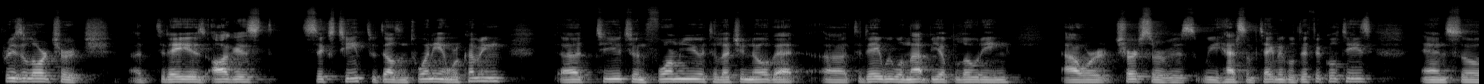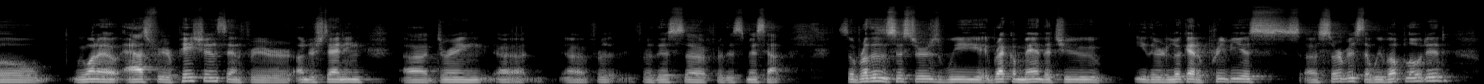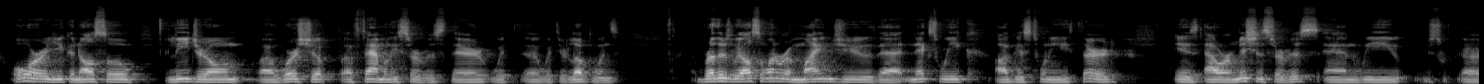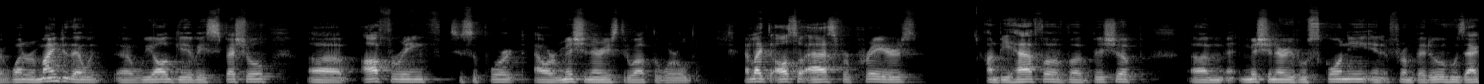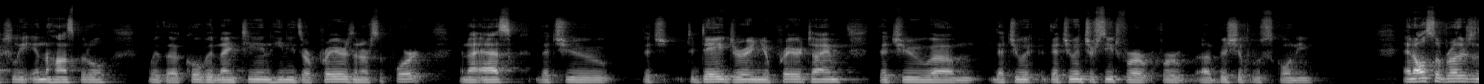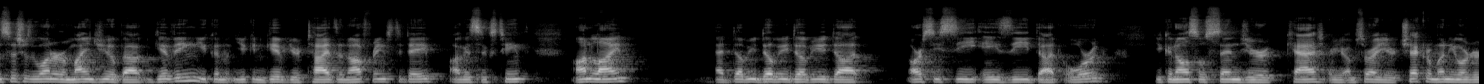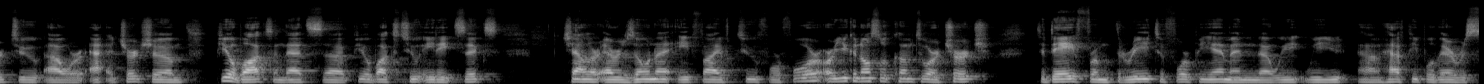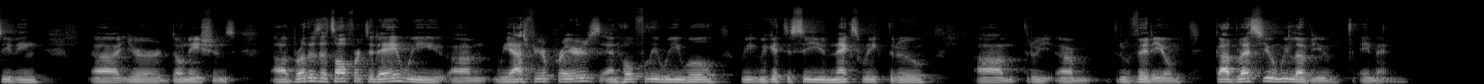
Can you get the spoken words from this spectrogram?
Praise the Lord, church. Uh, today is August 16th, 2020, and we're coming uh, to you to inform you to let you know that uh, today we will not be uploading our church service. We had some technical difficulties, and so we want to ask for your patience and for your understanding uh, during uh, uh, for for this for this mishap. So, brothers and sisters, we recommend that you either look at a previous service that we've uploaded or you can also lead your own uh, worship uh, family service there with uh, with your loved ones. Brothers we also want to remind you that next week august 23rd is our mission service and we just uh, want to remind you that uh, we all give a special uh, offering to support our missionaries throughout the world. I'd like to also ask for prayers on behalf of bishop um, missionary Rusconi in, from Peru, who's actually in the hospital with uh, COVID 19. He needs our prayers and our support. And I ask that you that you, today during your prayer time that you um, that you that you intercede for for uh, Bishop Rusconi. And also, brothers and sisters, we want to remind you about giving. You can you can give your tithes and offerings today, August 16th, online at www.rccaz.org. You can also send your cash, or your, I'm sorry, your check or money order to our church um, PO box, and that's uh, PO Box 2886, Chandler, Arizona 85244. Or you can also come to our church today from 3 to 4 p.m. and uh, we we uh, have people there receiving uh, your donations. Uh, brothers, that's all for today. We um, we ask for your prayers, and hopefully we will we, we get to see you next week through um, through um, through video. God bless you and we love you. Amen.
